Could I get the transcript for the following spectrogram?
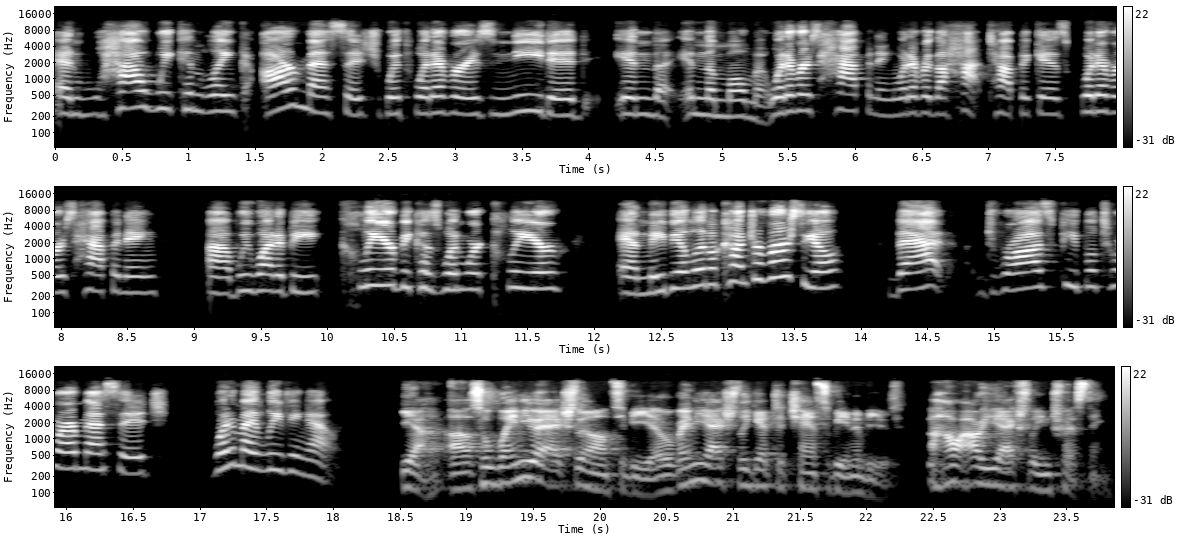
and how we can link our message with whatever is needed in the in the moment whatever is happening whatever the hot topic is whatever is happening uh, we want to be clear because when we're clear and maybe a little controversial, that draws people to our message. What am I leaving out? Yeah. Uh, so when you're actually on TV or when you actually get the chance to be interviewed, how are you actually interesting?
